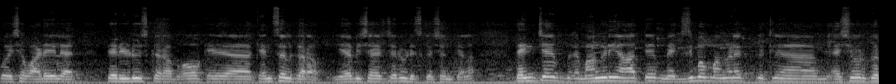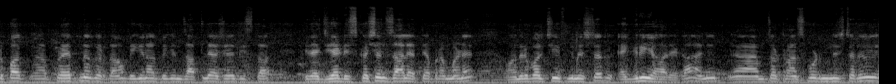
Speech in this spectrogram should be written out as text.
पयशे वाडयल्यात ते रिड्यूस करप ओ कॅन्सल करप ह्या विशयाचेरूय डिस्कशन केलां. तेंचे मागणी आहा ते मॅक्झिमम मागण्या एश्युअर करपाक प्रयत्न करता. हांव बेगिनात बेगीन जातले अशें दिसता. कित्याक जे डिस्कशन जाले त्या प्रमाणे ऑनरेबल चीफ मिनिस्टर एग्री आहा तेका आनी आमचो ट्रान्सपोर्ट मिनिस्टरूय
